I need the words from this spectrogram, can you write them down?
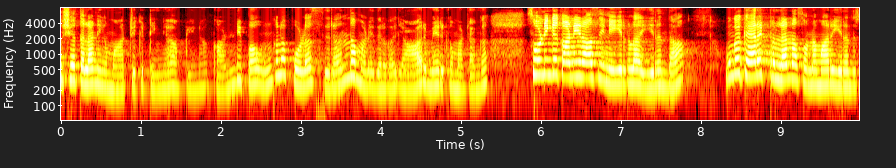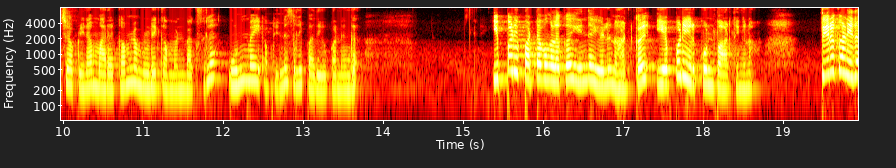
விஷயத்தெல்லாம் நீங்கள் மாற்றிக்கிட்டீங்க அப்படின்னா கண்டிப்பாக உங்களை போல் சிறந்த மனிதர்கள் யாருமே இருக்க மாட்டாங்க. ஸோ நீங்கள் கன்னிராசி நேயர்களாக இருந்தால் உங்கள் கேரக்டரில் நான் சொன்ன மாதிரி இருந்துச்சு அப்படின்னா மறக்காமல் நம்மளுடைய கமெண்ட் பாக்ஸில் உண்மை அப்படின்னு சொல்லி பதிவு பண்ணுங்கள் இப்படிப்பட்டவங்களுக்கு இந்த ஏழு நாட்கள் எப்படி இருக்கும்னு பார்த்தீங்கன்னா திருக்கணித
